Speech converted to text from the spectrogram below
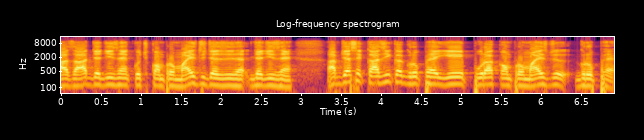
आज़ाद जजेस हैं, कुछ कॉम्प्रोमाइज जजेस हैं अब जैसे काजी का ग्रुप है, ये पूरा कॉम्प्रोमाइज ग्रुप है।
